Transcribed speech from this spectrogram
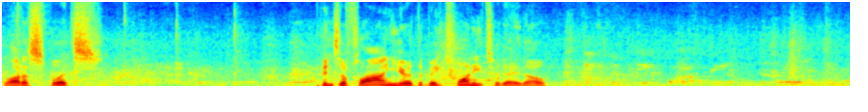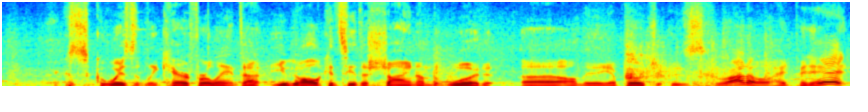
A lot of splits. Pins are flying here at the Big 20 today, though. Exquisitely cared for lanes. Uh, You all can see the shine on the wood uh, on the approaches, Corrado had been hit,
